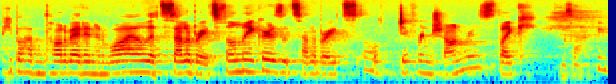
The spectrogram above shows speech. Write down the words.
people haven't thought about in a while. It celebrates filmmakers. It celebrates all different genres. Like Exactly.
